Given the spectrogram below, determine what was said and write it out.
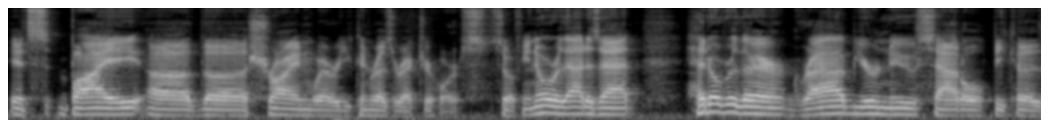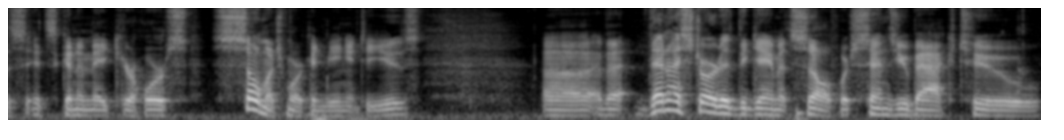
It's by uh, the shrine where you can resurrect your horse. So if you know where that is at, head over there, grab your new saddle because it's going to make your horse so much more convenient to use. Uh, then I started the game itself, which sends you back to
